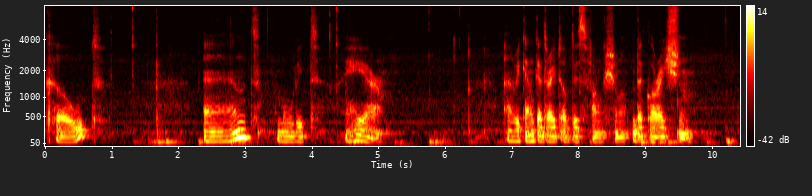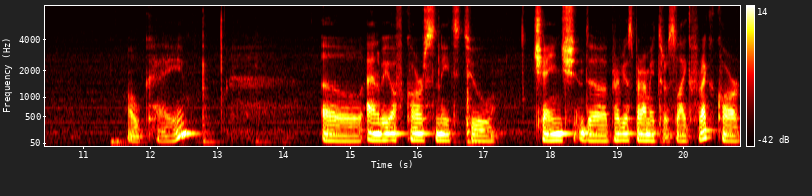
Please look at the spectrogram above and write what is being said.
code and move it here and we can get rid of this function declaration. Okay. Uh, and we of course need to change the previous parameters like frag coord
